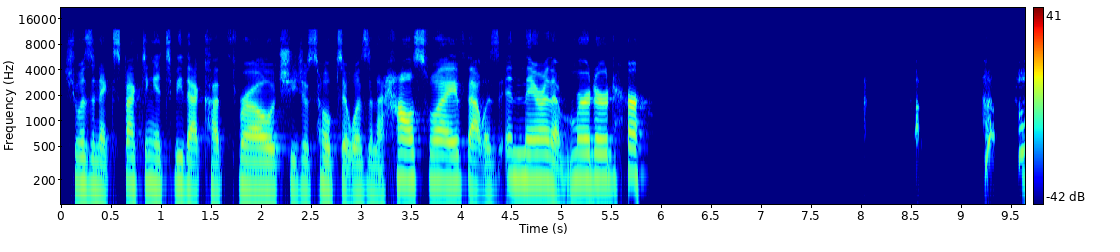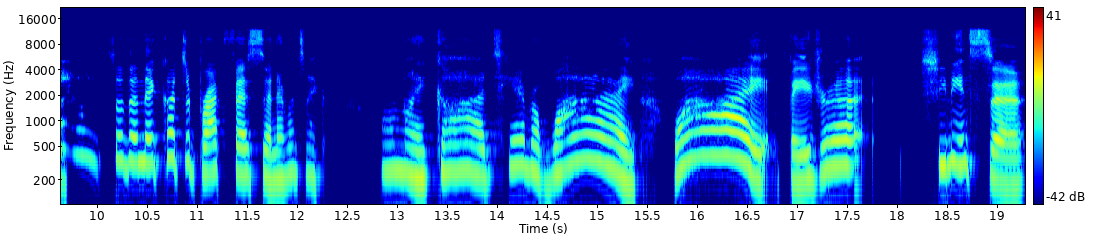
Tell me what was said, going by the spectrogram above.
She wasn't expecting it to be that cutthroat. She just hopes it wasn't a housewife that was in there that murdered her. so then they cut to breakfast and everyone's like, oh my God, Tamra, why? Why? Phaedra, she needs to,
